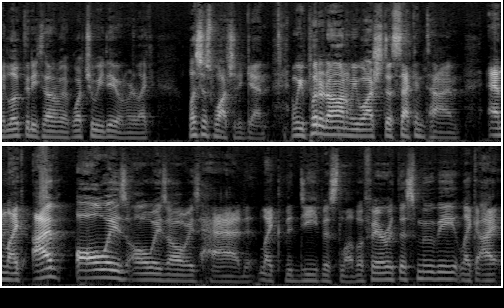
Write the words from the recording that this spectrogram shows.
We looked at each other like, "What should we do?" And we are like, let's just watch it again. And we put it on and we watched it a second time. And like I've always, always, always had like the deepest love affair with this movie. Like I,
